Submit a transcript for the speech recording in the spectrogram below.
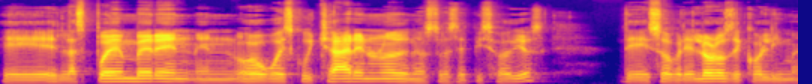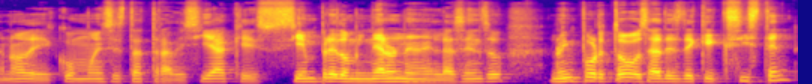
eh, las pueden ver en, en- o escuchar en uno de nuestros episodios de sobre Loros de Colima, ¿no? De cómo es esta travesía que siempre dominaron en el ascenso. No importó, o sea, desde que existen,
